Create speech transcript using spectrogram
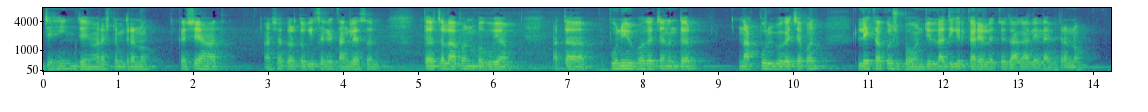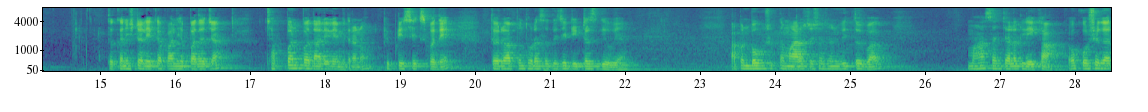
जय हिंद जय महाराष्ट्र मित्रांनो. कसे आहात? आशा करतो की सगळे चांगले असाल. तर चला आपण बघूया. आता पुणे विभागाच्या नंतर नागपूर विभागाच्या पण लेखाकोश भवन जिल्हाधिकारी कार्यालयाच्या जागा आलेल्या आहे मित्रांनो. तर कनिष्ठ लेखापाल हे पदाच्या छप्पन पद आलेले आहे मित्रांनो. फिफ्टी सिक्स पदे. तर आपण थोडंसं त्याचे डिटेल्स घेऊया. आपण बघू शकता महाराष्ट्र शासन वित्त विभाग महासंचालक लेखा. व कोषागार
